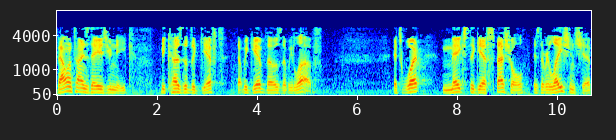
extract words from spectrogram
Valentine's Day is unique because of the gift that we give those that we love. It's what makes the gift special is the relationship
